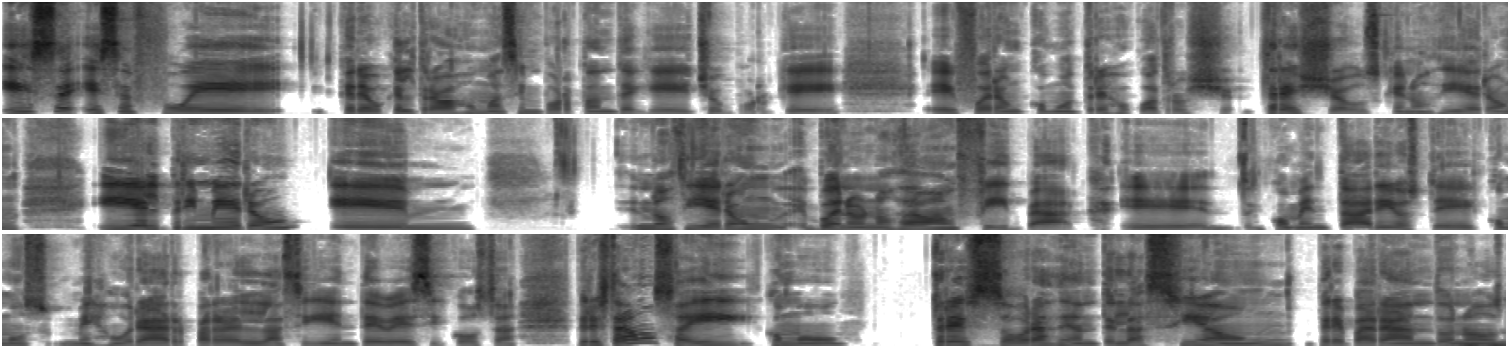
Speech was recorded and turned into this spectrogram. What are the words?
ese, ese fue creo que el trabajo más importante que he hecho porque eh, fueron como tres o cuatro, tres shows que nos dieron. Y el primero... Eh, nos dieron, bueno, nos daban feedback, eh, comentarios de cómo mejorar para la siguiente vez y cosas, pero estábamos ahí como tres horas de antelación preparándonos,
